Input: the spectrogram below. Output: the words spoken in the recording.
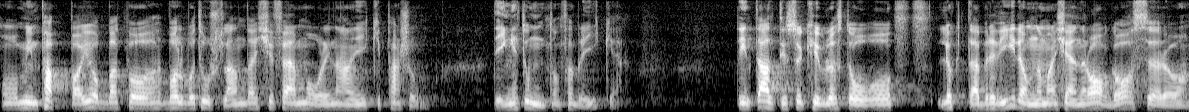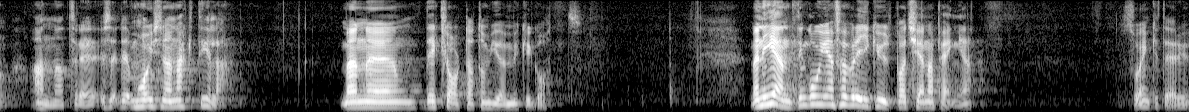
och min pappa har jobbat på Volvo Torslanda i 25 år innan han gick i pension. Det är inget ont om fabriker. Det är inte alltid så kul att stå och lukta bredvid dem när man känner avgaser och annat. De har ju sina nackdelar. Men ehm, det är klart att de gör mycket gott. Men egentligen går ju en fabrik ut på att tjäna pengar. Så enkelt är det ju.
